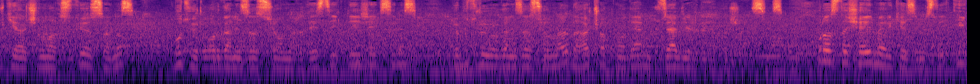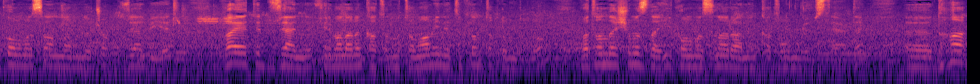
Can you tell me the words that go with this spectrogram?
Türkiye'ye açılmak istiyorsanız bu tür organizasyonları destekleyeceksiniz ve bu tür organizasyonları daha çok modern, güzel bir yerde yapacaksınız. Burası da şehir merkezimizde ilk olması anlamında çok güzel bir yer. Gayet de düzenli, firmaların katılımı tamamıyla tıklım tıklım dolu. Vatandaşımız da ilk olmasına rağmen katılım gösterdi. Ee, daha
